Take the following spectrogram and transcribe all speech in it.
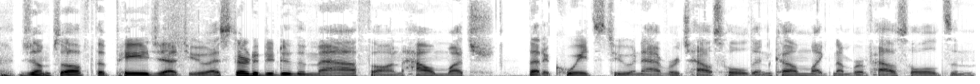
jumps off the page at you. I started to do the math on how much that equates to an average household income, like number of households, and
